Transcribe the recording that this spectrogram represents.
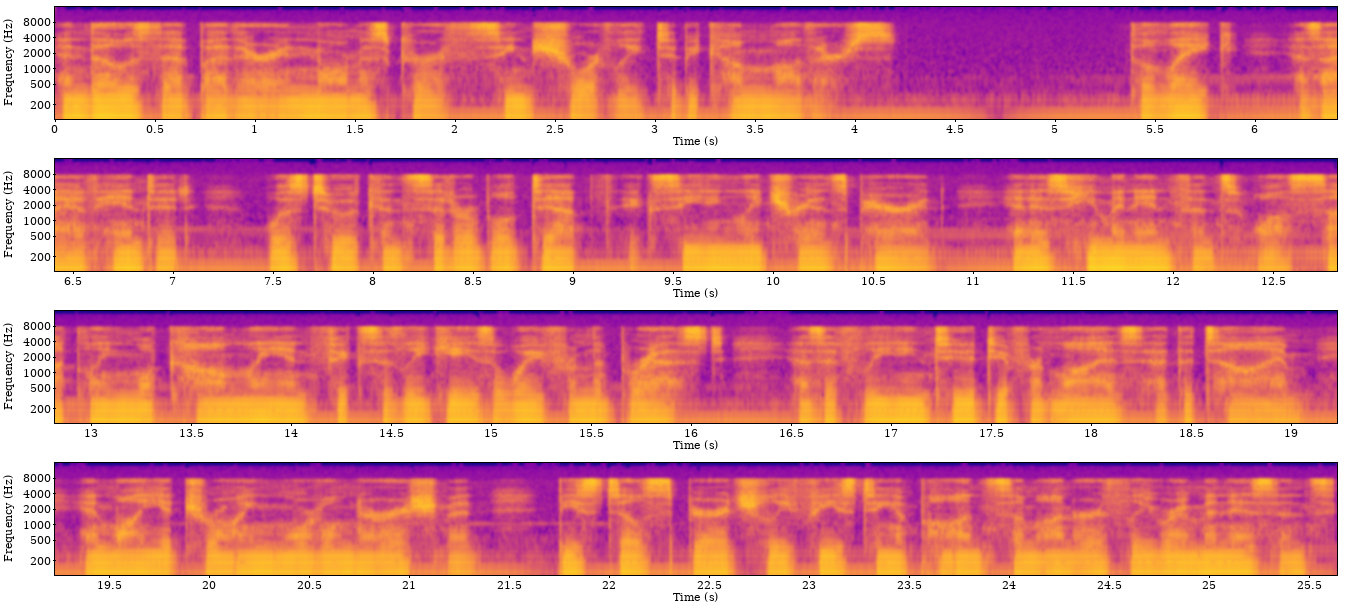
and those that by their enormous girth seemed shortly to become mothers. The lake, as I have hinted, was to a considerable depth exceedingly transparent, and as human infants while suckling will calmly and fixedly gaze away from the breast, as if leading two different lives at the time, and while yet drawing mortal nourishment, be still spiritually feasting upon some unearthly reminiscence,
